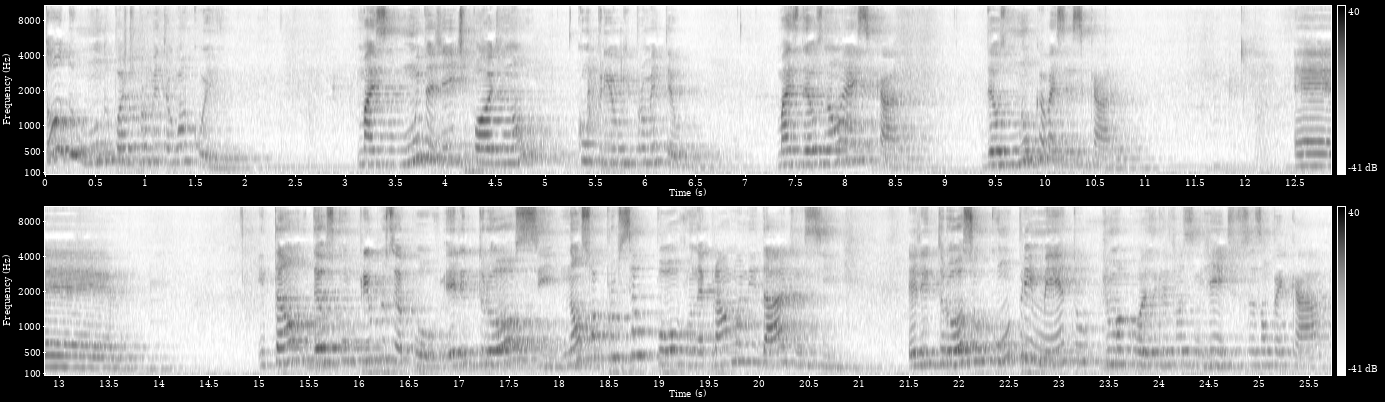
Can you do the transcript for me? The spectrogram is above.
Todo mundo pode prometer alguma coisa, mas muita gente pode não cumprir o que prometeu. Mas Deus não é esse cara. Deus nunca vai ser esse cara. É... Então, Deus cumpriu para o seu povo. Ele trouxe, não só para o seu povo, né, para a humanidade em si. Ele trouxe o cumprimento de uma coisa que ele falou assim: gente, vocês vão pecar.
